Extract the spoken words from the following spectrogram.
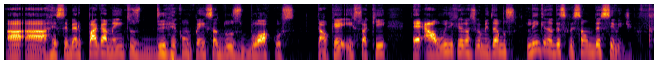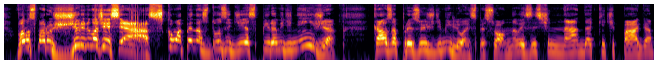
a, a receber pagamentos de recompensa dos blocos tá ok? Isso aqui é a única que nós recomendamos, link na descrição desse vídeo. Vamos para o giro de notícias! Com apenas 12 dias, Pirâmide Ninja causa prejuízo de milhões. Pessoal, não existe nada que te paga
